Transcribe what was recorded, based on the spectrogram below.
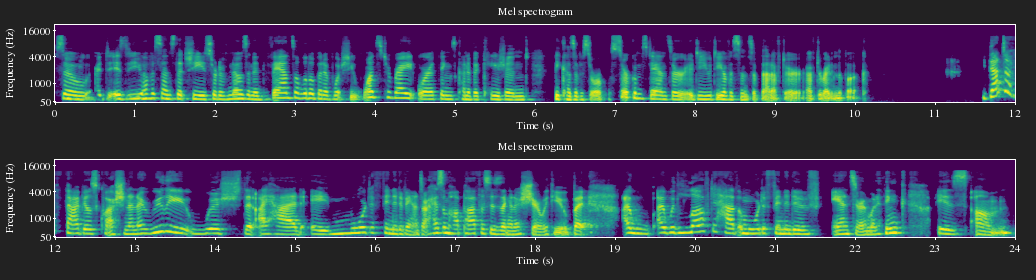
So mm-hmm. is you have a sense that she sort of knows in advance a little bit of what she wants to write or are things kind of occasioned because of historical circumstance or do you do you have a sense of that after after writing the book? That's a fabulous question. And I really wish that I had a more definitive answer. I have some hypotheses I'm going to share with you, but I, I would love to have a more definitive answer. And what I think is um,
